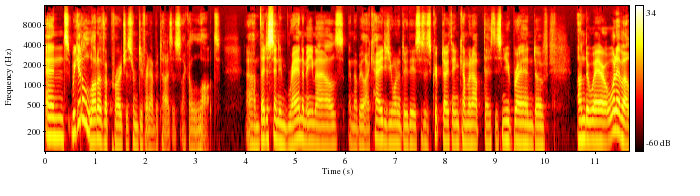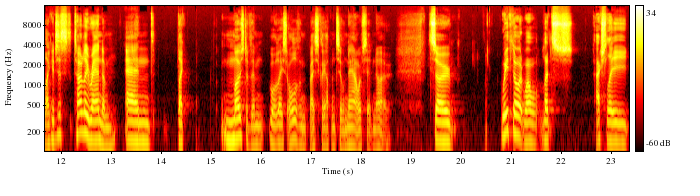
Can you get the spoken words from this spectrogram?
and we get a lot of approaches from different advertisers, like a lot. Um, they just send in random emails and they'll be like, hey, did you want to do this? There's this crypto thing coming up. There's this new brand of underwear or whatever. Like it's just totally random. And like most of them, well, at least all of them, basically up until now, we've said no. So we thought, well, let's actually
